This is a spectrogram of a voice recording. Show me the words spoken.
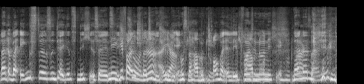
Nein, aber Ängste sind ja jetzt nicht, ist ja jetzt Nee, nicht falsch. schon, ne? Natürlich, wenn Ja, die Ängste okay, haben, okay, Trauma erlebt Ich wollte haben. nur und- nicht Nein, nein, nein.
